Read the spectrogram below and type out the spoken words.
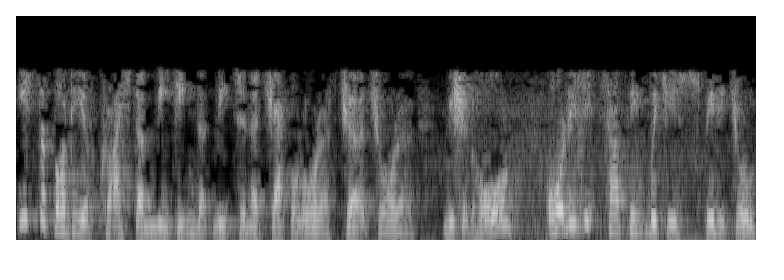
Is the body of Christ a meeting that meets in a chapel or a church or a mission hall? Or is it something which is spiritual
